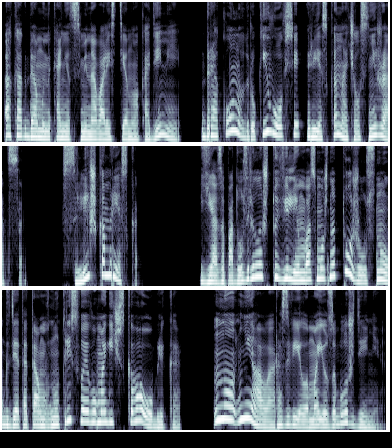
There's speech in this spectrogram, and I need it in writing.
а когда мы, наконец, сминовали стену Академии, дракон вдруг и вовсе резко начал снижаться. Слишком резко. Я заподозрила, что Вильям, возможно, тоже уснул где-то там внутри своего магического облика. Но Ниала развеяла мое заблуждение.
